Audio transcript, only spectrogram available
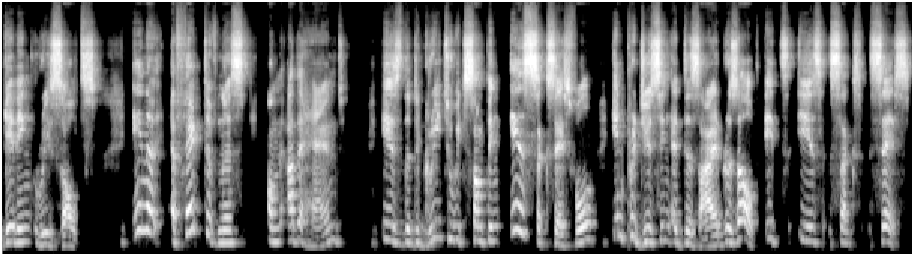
getting results. Ineffectiveness, on the other hand, is the degree to which something is successful in producing a desired result. It is success.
